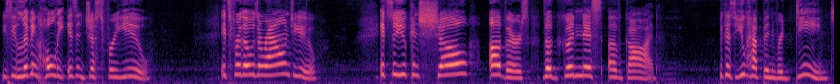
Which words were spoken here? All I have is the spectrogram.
You see, living holy isn't just for you, it's for those around you. It's so you can show others the goodness of God because you have been redeemed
